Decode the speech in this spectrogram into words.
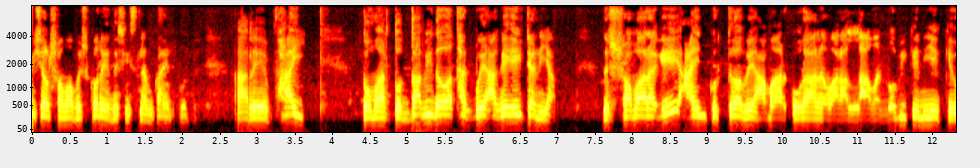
বিশাল সমাবেশ করে এদেশে ইসলাম কায়েম করবে। আরে ভাই, তোমার তো দাবি দেওয়া থাকবে আগে এইটা নিয়া, যে সবার আগে আইন করতে হবে, আমার কোরআন, আমার আল্লাহ, আমার নবীকে নিয়ে কেউ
